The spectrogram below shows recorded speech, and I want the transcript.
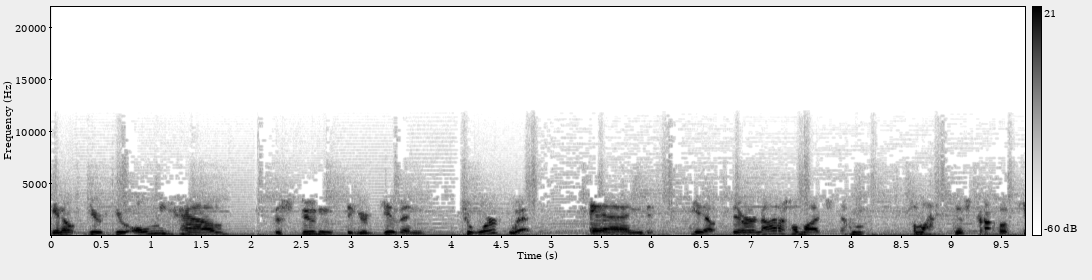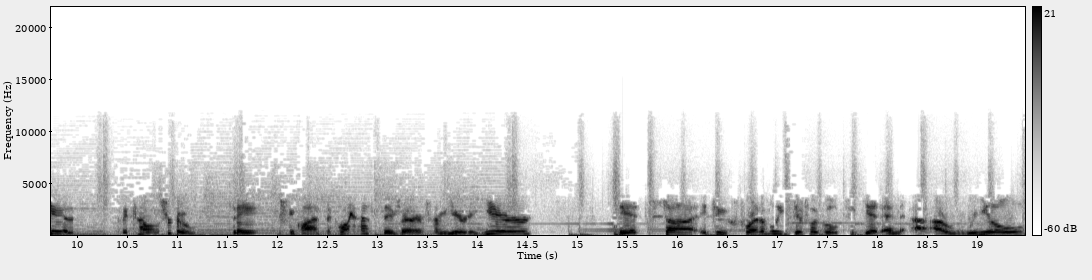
You know, you you only have the students that you're given to work with. And, you know, there are not a whole much, homogenous crop of kids that come through. They from class to class, they vary from year to year it's uh, it's incredibly difficult to get an, a, a real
